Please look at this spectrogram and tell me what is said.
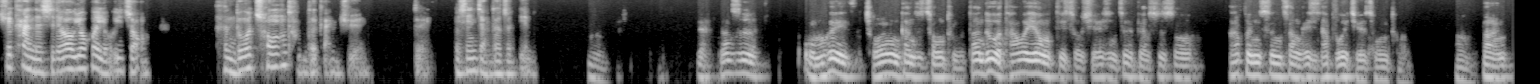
去看的时候，又会有一种很多冲突的感觉。对，我先讲到这边。嗯，对，但是我们会从外面看是冲突，但如果他会用 dissociation，这个表示说他本身上，而且他不会觉得冲突。嗯，当然。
